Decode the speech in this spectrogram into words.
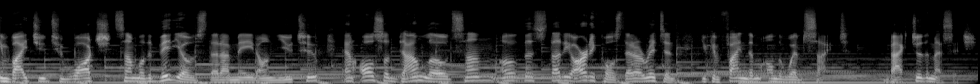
invite you to watch some of the videos that I made on YouTube and also download some of the study articles that are written. You can find them on the website. Back to the message.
